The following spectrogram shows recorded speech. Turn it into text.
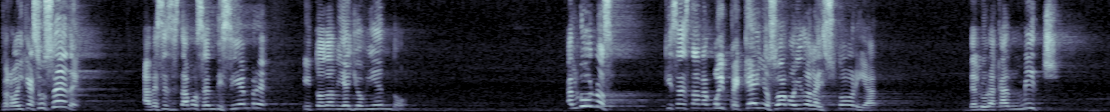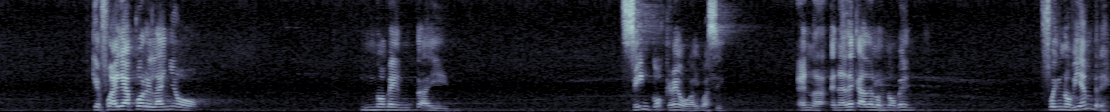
Pero hoy qué sucede? A veces estamos en diciembre y todavía lloviendo. Algunos quizás estaban muy pequeños o han oído la historia del huracán Mitch que fue allá por el año 95, creo, algo así, en la, en la década de los 90. Fue en noviembre.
